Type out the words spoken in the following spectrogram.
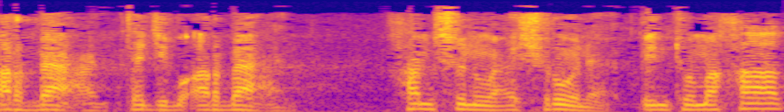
أرباعا تجب أرباعا خمس وعشرون بنت مخاض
